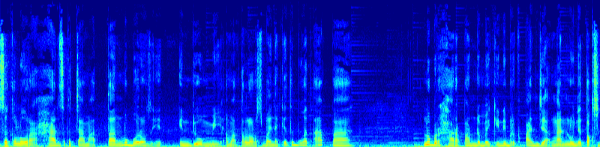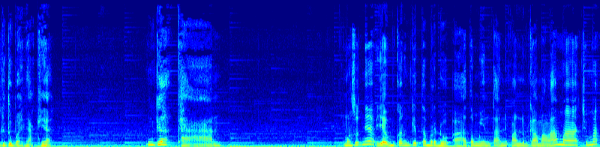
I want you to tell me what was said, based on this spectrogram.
sekelurahan sekecamatan lu borong indomie sama telur sebanyak itu buat apa? Lu berharap pandemi ini berkepanjangan lu nyetok segitu banyaknya? Enggak kan? Maksudnya ya bukan kita berdoa atau minta nih pandemi lama-lama cuma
